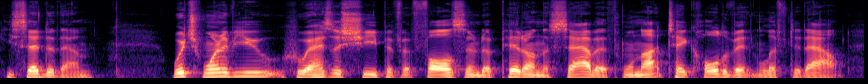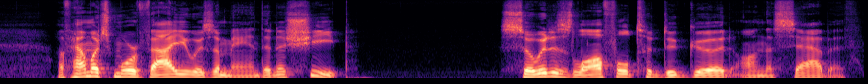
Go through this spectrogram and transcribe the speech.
He said to them, Which one of you who has a sheep, if it falls into a pit on the Sabbath, will not take hold of it and lift it out? Of how much more value is a man than a sheep? so it is lawful to do good on the Sabbath.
